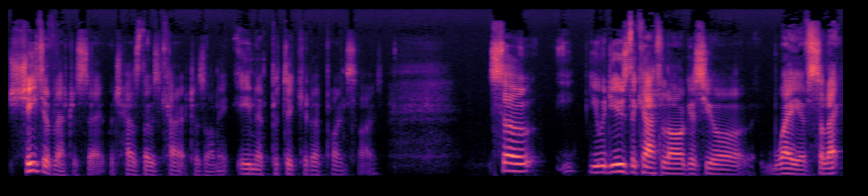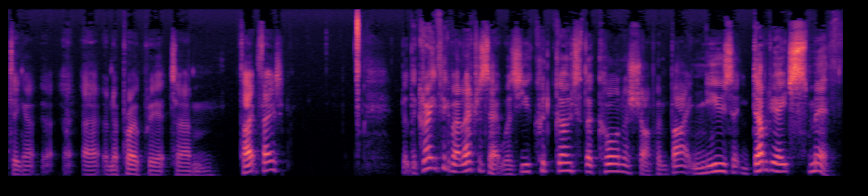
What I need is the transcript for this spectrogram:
sheet of letraset which has those characters on it in a particular point size. So you would use the catalog as your way of selecting a, a, an appropriate um, typeface. But the great thing about letraset was you could go to the corner shop and buy news at W. H. Smith,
